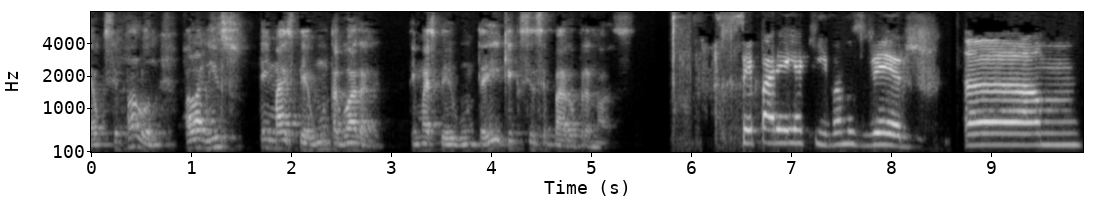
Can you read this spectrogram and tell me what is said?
é o que você falou. Falar nisso, tem mais pergunta agora? Tem mais pergunta aí? O que, que você separou para nós? Separei aqui, vamos ver. Um...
